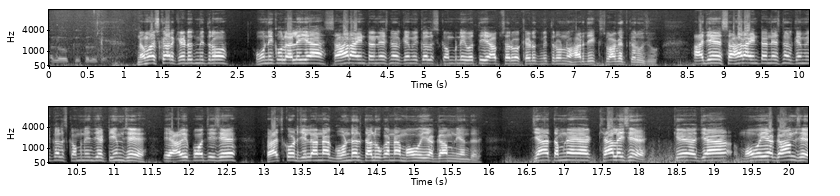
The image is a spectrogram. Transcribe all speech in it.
નમસ્કાર, ખેડૂત મિત્રો. હું Nikul Alaiya, Sahara international chemicals company વતી આપ સર્વ ખેડૂત મિત્રોનું હાર્દિક સ્વાગત કરું છું. આજે સહારા ઇન્ટરનેશનલ કેમિકલ્સ કંપનીની જે ટીમ છે, એ આવી પહોંચી છે રાજકોટ જિલ્લાના ગોંડલ તાલુકાના મોવૈયા ગામની અંદર. જ્યાં તમને ખ્યાલ હશે કે જ્યાં મવૈયા ગામ છે,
